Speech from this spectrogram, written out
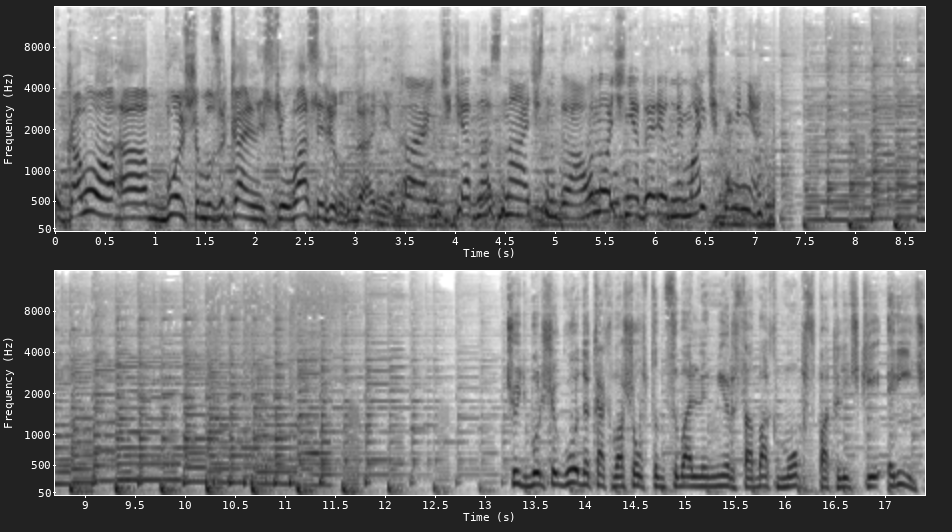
У кого а, больше музыкальности, у вас или у Дани? Данечки, однозначно, да. Он очень одаренный мальчик у меня. Чуть больше года, как вошел в танцевальный мир собак мопс по кличке Рич.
